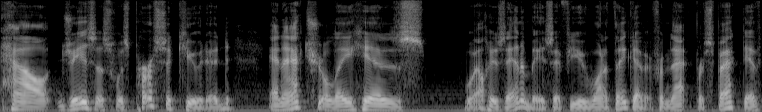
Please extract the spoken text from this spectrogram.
how Jesus was persecuted and actually his well, his enemies, if you want to think of it from that perspective.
